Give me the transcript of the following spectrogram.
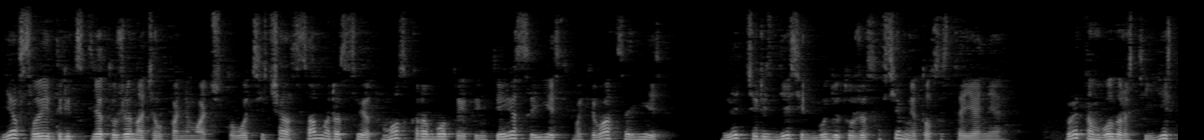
Я в свои 30 лет уже начал понимать, что вот сейчас самый рассвет, мозг работает, интересы есть, мотивация есть. Лет через 10 будет уже совсем не то состояние. В этом возрасте есть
